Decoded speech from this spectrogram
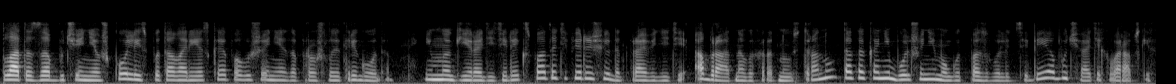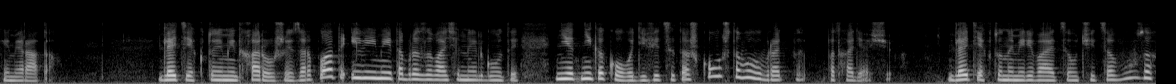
Плата за обучение в школе испытала резкое повышение за прошлые три года, и многие родители экспата теперь решили отправить детей обратно в их родную страну, так как они больше не могут позволить себе обучать их в Арабских Эмиратах. Для тех, кто имеет хорошие зарплаты или имеет образовательные льготы, нет никакого дефицита школ, чтобы выбрать подходящую. Для тех, кто намеревается учиться в вузах,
